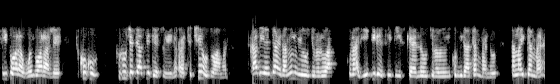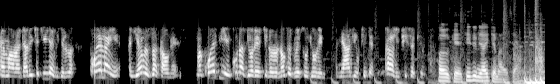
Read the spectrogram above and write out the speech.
စီးသွားတာဝင်သွားတာလည်းခုခုထူးထူးခြားခြားဖြစ်တယ်ဆိုရင်အဲချက်ချင်းကိုသွားမှာခါတည်းရင်ကြရင်ဒါမျိုးလိုမျိုးကျွန်တော်တို့ကခုနအရေးကြီးတဲ့ CT scan တို့ကျွန်တော်တို့ကွန်ပျူတာတက်မှန်တို့ analyte တက်မှန် MRI ဒါတွေချက်ချင်းရိုက်ပြီးကျွန်တော်တို့ခွဲလိုက်ရင်အရင် result ကောင်းတယ်မခွဲပြီးခုနပြောတဲ့ကျွန်တော်တို့နောက်သက်တွဲဆိုးကျိုးတွေအများကြီးဖြစ်တယ်အဲ့ဒါလေးဖြစ်ဆက်ဖြစ်ဟုတ်ကဲ့ကျေးဇူးအများကြီးတင်ပါတယ်ဆရာ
